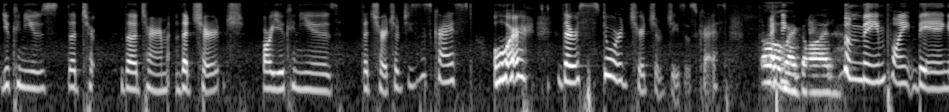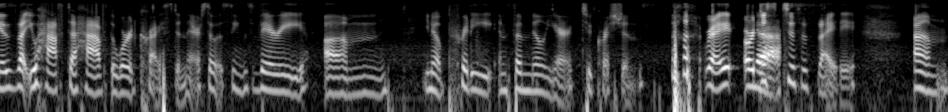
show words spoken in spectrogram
you can use the, ter- the term the church, or you can use the Church of Jesus Christ, or the Restored Church of Jesus Christ. Oh my god. The main point being is that you have to have the word Christ in there, so it seems very, um, you know, pretty and familiar to Christians, right? Or Yeah. just to society. Um,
